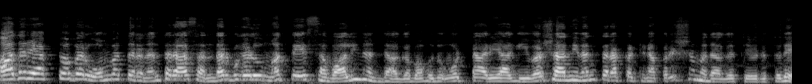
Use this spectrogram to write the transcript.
ಆದರೆ ಅಕ್ಟೋಬರ್ ಒಂಬತ್ತರ ನಂತರ ಸಂದರ್ಭಗಳು ಮತ್ತೆ ಸವಾಲಿನದ್ದಾಗಬಹುದು. ಒಟ್ಟಾರೆಯಾಗಿ ಈ ವರ್ಷ ನಿರಂತರ ಕಠಿಣ ಪರಿಶ್ರಮದ ಅಗತ್ಯವಿರುತ್ತದೆ.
